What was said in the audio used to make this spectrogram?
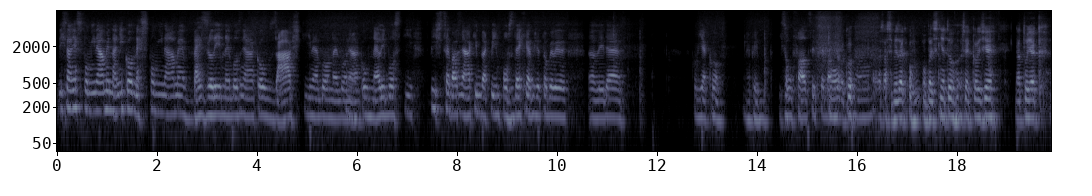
když na ně vzpomínáme, na nikoho nespomínáme ve zlým nebo s nějakou záští nebo, nebo hmm. nějakou nelibostí, spíš třeba s nějakým takovým pozdechem, že to byli eh, lidé takový jako nevím, zoufalci třeba. No, jako, no. Asi by tak obecně to řekl, že na to, jak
